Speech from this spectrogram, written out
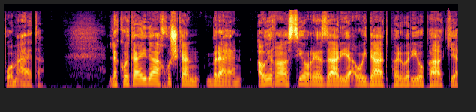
بۆ ئەم ئاەتە لە کۆتاییدا خوشکان برایان ئەوەی ڕاستیە و ڕێزداریە ئەوەی داد پەروەریە و پاکیە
